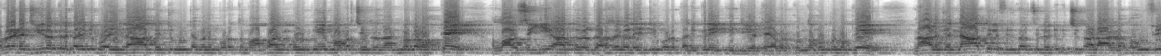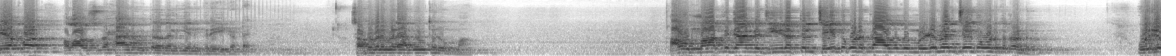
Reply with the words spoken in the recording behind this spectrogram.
അവരുടെ ജീവിതത്തിൽ കഴിഞ്ഞു പോയ എല്ലാ തെറ്റുകുറ്റങ്ങളും പുറത്ത് മാപ്പാക്കി കൊടുക്കുകയും അവർ ചെയ്ത നന്മകളൊക്കെ അള്ളാഹു സയ്യാത്തുകൾ ദർജകൾ ഏറ്റിക്കൊടുത്ത് അനുഗ്രഹിക്കുകയും ചെയ്യട്ടെ. അവർക്കും നമുക്കുമൊക്കെ നാളെ ജന്നാത്തിൽ ഫിരിദോസിൽ ഒരുമിച്ച് കാണാനുള്ള തൗഫീഖ് അള്ളാഹു സുബാനുത്തര നൽകി അനുഗ്രഹിക്കട്ടെ. സഹോദരങ്ങളെ അങ്ങനത്തെ ഒരു ഉമ്മ. ആ ഉമ്മാക്ക് ഞാൻ എന്റെ ജീവിതത്തിൽ ചെയ്തു കൊടുക്കാവുന്നത് മുഴുവൻ ചെയ്തു കൊടുത്തിട്ടുണ്ട്. ഒരു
